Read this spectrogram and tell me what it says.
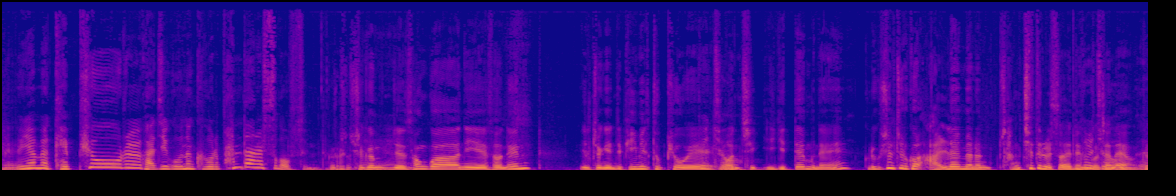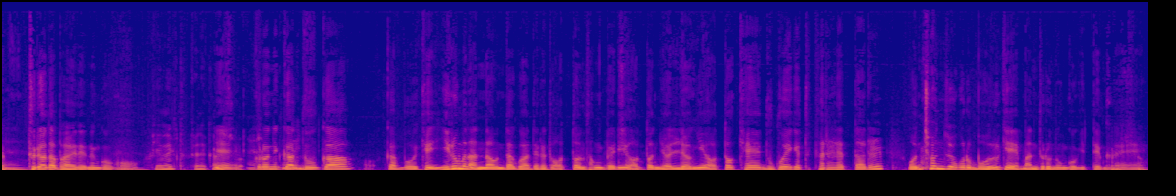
네. 왜냐하면 개표를 가지고는 그거를 판단할 수가 없습니다. 그렇죠. 그렇죠. 지금 네. 이제 선관위에서는 일종의 이제 비밀 투표의 그렇죠. 원칙이기 때문에 그리고 실제로 그걸 알려면은 장치들을 써야 되는 그렇죠. 거잖아요. 그러니까 네. 들여다봐야 되는 거고. 네. 비밀 투표니까. 예. 그러니까 누가 그러니까 뭐 이렇게 이름은 안 나온다고 하더라도 어떤 성별이 그렇죠. 어떤 연령이 어떻게 누구에게 투표를 했다를 원천적으로 모르게 만들어 놓은 거기 때문에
